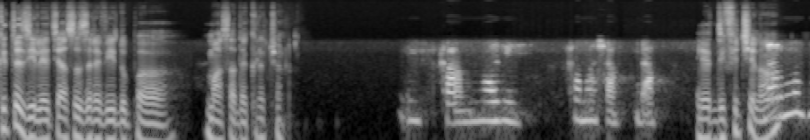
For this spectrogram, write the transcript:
Câte zile ți-a să-ți revii după masa de Crăciun? Cam o zi, cam așa, da. E dificil, Dar a? nu,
